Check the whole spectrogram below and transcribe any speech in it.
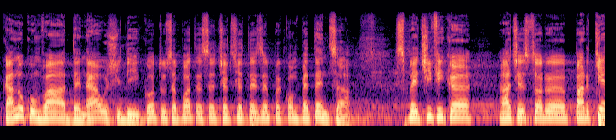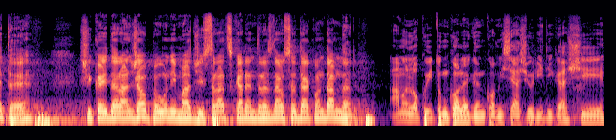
ca nu cumva DNA-ul și DICOT-ul să poată să cerceteze pe competența specifică acestor uh, parchete și că îi deranjau pe unii magistrați care îndrăzneau să dea condamnări. Am înlocuit un coleg în Comisia Juridică și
